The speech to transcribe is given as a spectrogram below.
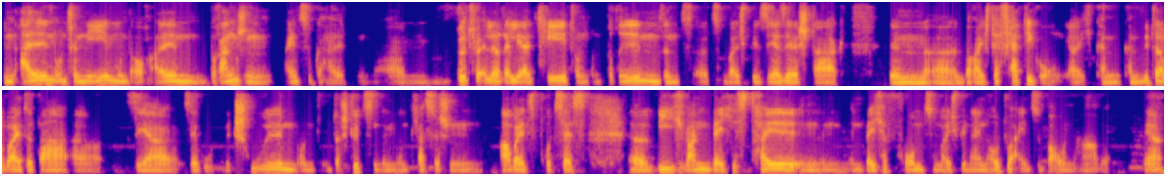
in allen Unternehmen und auch allen Branchen Einzug gehalten. Ähm, virtuelle Realität und, und Brillen sind äh, zum Beispiel sehr, sehr stark im, äh, im Bereich der Fertigung. Ja, ich kann, kann Mitarbeiter da äh, sehr, sehr gut mit Schulen und unterstützen im, im klassischen Arbeitsprozess, äh, wie ich wann welches Teil in, in, in welcher Form zum Beispiel in ein Auto einzubauen habe. Ja,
